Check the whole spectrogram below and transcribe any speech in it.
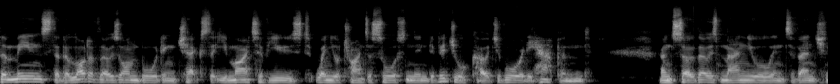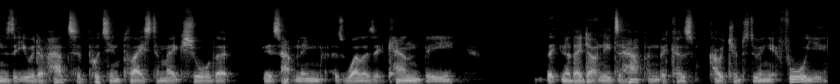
That means that a lot of those onboarding checks that you might have used when you're trying to source an individual coach have already happened. And so those manual interventions that you would have had to put in place to make sure that it's happening as well as it can be, that you know they don't need to happen because Coach Hub's doing it for you.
